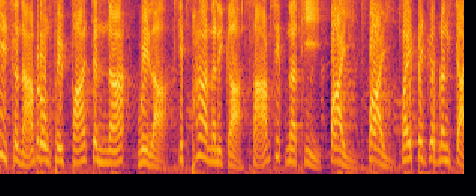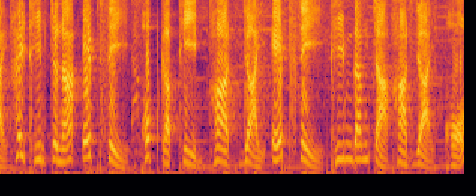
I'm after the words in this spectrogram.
ที่สนามโรงไฟฟ้าจนะ เวลา 15 นาฬิกา 30 นาทีไปไป ไปเป็นกำลังใจให้ทีมจนะ FC พบกับทีมหาดใหญ่ FC ทีมดังจากหาดใหญ่ของ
